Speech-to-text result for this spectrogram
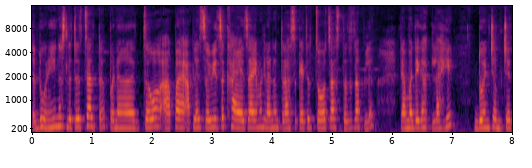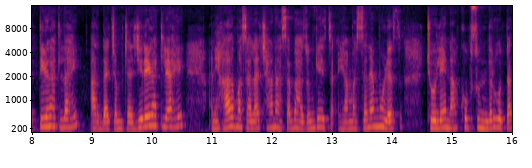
तर दोन्ही नसलं तरी चालतं. पण चव आप आपल्या चवीचं खायचं आहे म्हटल्यानंतर असं काहीतरी चवच असतातच आपलं. त्यामध्ये घातलं आहे दोन चमचे तीळ घातलं आहे अर्धा चमचा जिरे घातले आहे आणि हा मसाला छान असा भाजून घ्यायचा. ह्या मसाल्यामुळेच छोले ना खूप सुंदर होतात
